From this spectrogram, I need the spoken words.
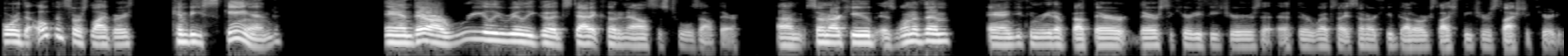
for the open source libraries can be scanned and there are really, really good static code analysis tools out there. Um, SonarQube is one of them, and you can read up about their their security features at, at their website, sonarqube.org slash features slash security.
